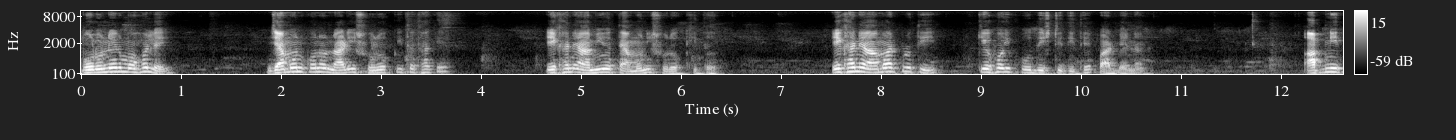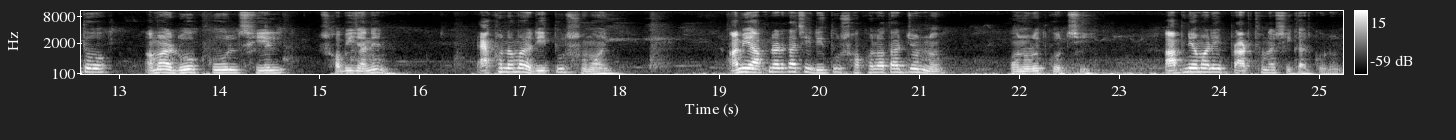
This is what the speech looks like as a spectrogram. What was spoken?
বরুণের মহলে যেমন কোনো নারী সুরক্ষিত থাকে, এখানে আমিও তেমনই সুরক্ষিত। এখানে আমার প্রতি কেহই কুদৃষ্টি দিতে পারবে না। আপনি তো আমার রূপ, কুল, শীল সবই জানেন। এখন আমার ঋতুর সময়। আমি আপনার কাছে ঋতুর সফলতার জন্য অনুরোধ করছি। আপনি আমার এই প্রার্থনা স্বীকার করুন।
